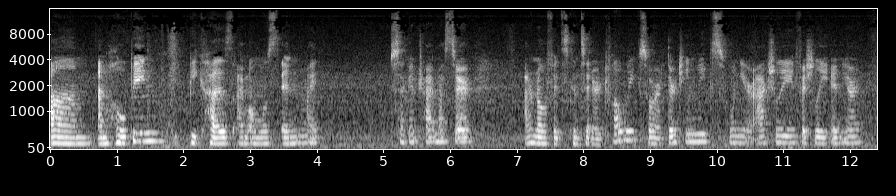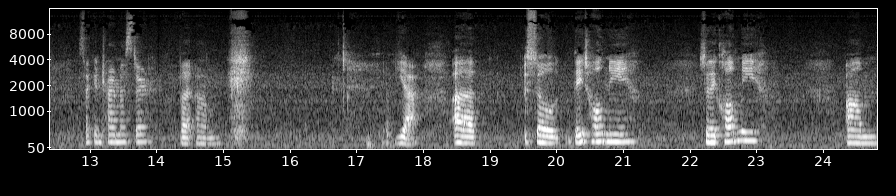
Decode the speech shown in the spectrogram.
Um, I'm hoping because I'm almost in my second trimester. I don't know if it's considered 12 weeks or 13 weeks when you're actually officially in your second trimester. But um, yeah. Uh, so they told me, so they called me um,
